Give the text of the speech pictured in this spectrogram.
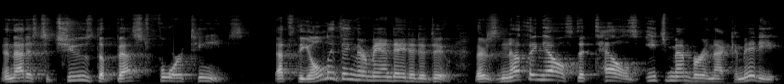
and that is to choose the best four teams. That's the only thing they're mandated to do. There's nothing else that tells each member in that committee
